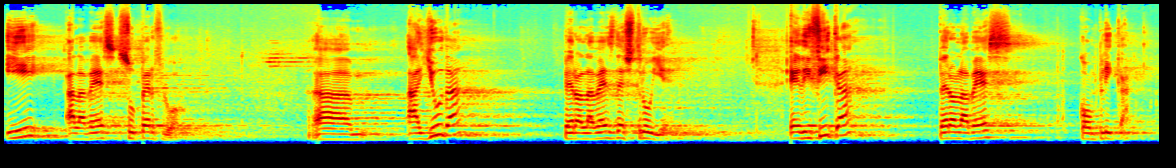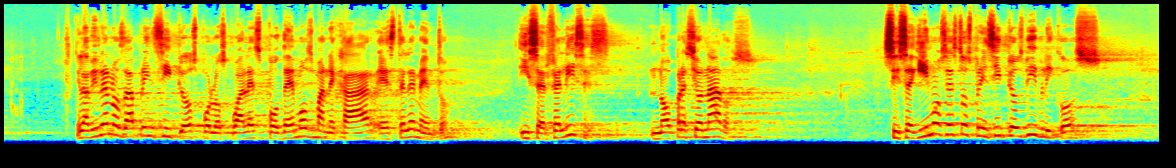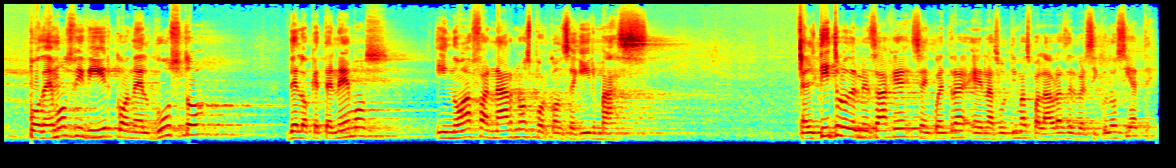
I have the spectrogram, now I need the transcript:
y a la vez superfluo. ayuda, pero a la vez destruye. Edifica, pero a la vez complica. Y la Biblia nos da principios por los cuales podemos manejar este elemento y ser felices, no presionados. Si seguimos estos principios bíblicos, podemos vivir con el gusto de lo que tenemos y no afanarnos por conseguir más. El título del mensaje se encuentra en las últimas palabras del versículo 7.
